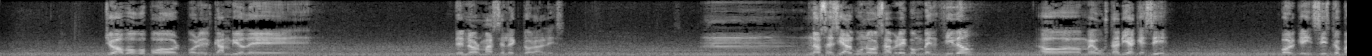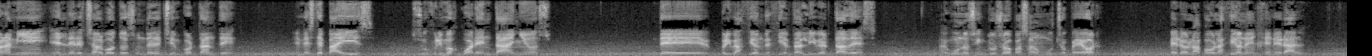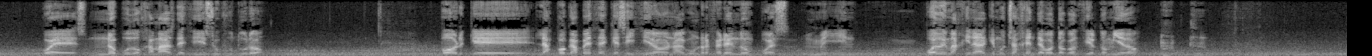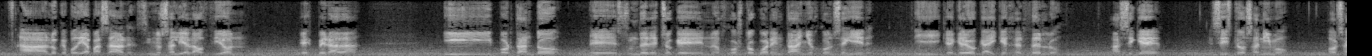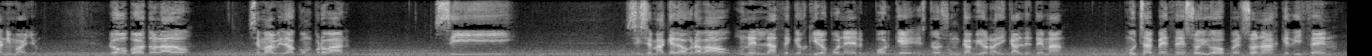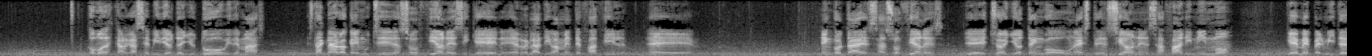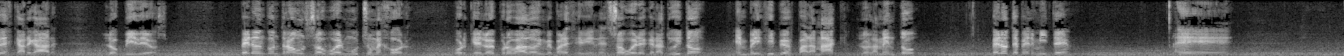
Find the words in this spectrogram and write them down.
yo abogo por, el cambio de, de normas electorales. Mm, no sé si alguno os habré convencido, o me gustaría que sí, porque insisto, para mí el derecho al voto es un derecho importante. En este país sufrimos 40 años de privación de ciertas libertades, algunos incluso pasaron mucho peor, pero la población en general pues no pudo jamás decidir su futuro. Porque las pocas veces que se hicieron algún referéndum pues puedo imaginar que mucha gente votó con cierto miedo a lo que podía pasar si no salía la opción esperada y por tanto es un derecho que nos costó 40 años conseguir y que creo que hay que ejercerlo. Así que, insisto, os animo, os animo a ello. Luego, por otro lado, se me ha olvidado comprobar si, si se me ha quedado grabado un enlace que os quiero poner porque esto es un cambio radical de tema. Muchas veces oigo personas que dicen cómo descargarse vídeos de YouTube y demás. Está claro que hay muchas opciones y que es relativamente fácil eh, encontrar esas opciones. De hecho, yo tengo una extensión en Safari mismo que me permite descargar los vídeos. Pero he encontrado un software mucho mejor, porque lo he probado y me parece bien. El software es gratuito, en principio es para Mac, lo lamento, pero te permite... Eh,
